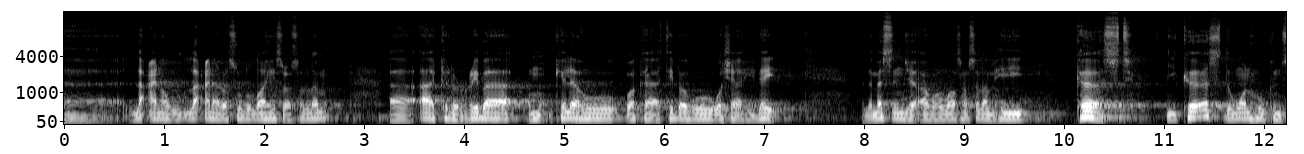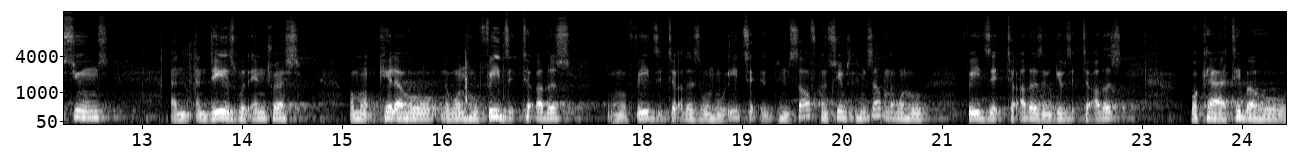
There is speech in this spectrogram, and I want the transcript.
آه، لعن لعن رسول الله صلى الله عليه وسلم آه، آكل الربا ومؤكله وكاتبه وشاهديه the messenger of Allah صلى الله عليه وسلم he cursed he cursed the one who consumes and, and deals with interest ومؤكله the one who feeds it to others the one who feeds it to others the one who eats it himself consumes it himself and the one who feeds it to others and gives it to others وكاتبه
